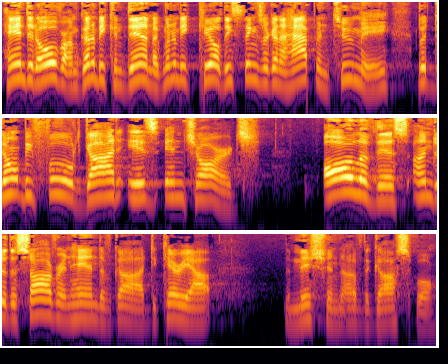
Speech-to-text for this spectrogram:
handed over. I'm going to be condemned. I'm going to be killed. These things are going to happen to me. But don't be fooled. God is in charge. All of this under the sovereign hand of God to carry out the mission of the gospel.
